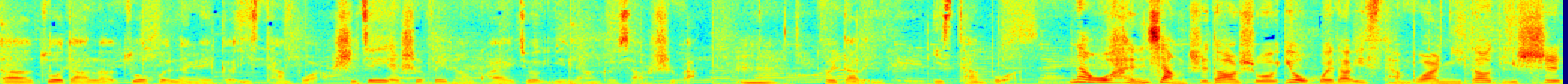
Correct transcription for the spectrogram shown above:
呃，坐到了，坐回了那个伊斯坦布尔，时间也是非常快，也就一两个小时吧，嗯，回到了伊伊斯坦布尔。那我很想知道，说又回到伊斯坦布尔，你到底是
